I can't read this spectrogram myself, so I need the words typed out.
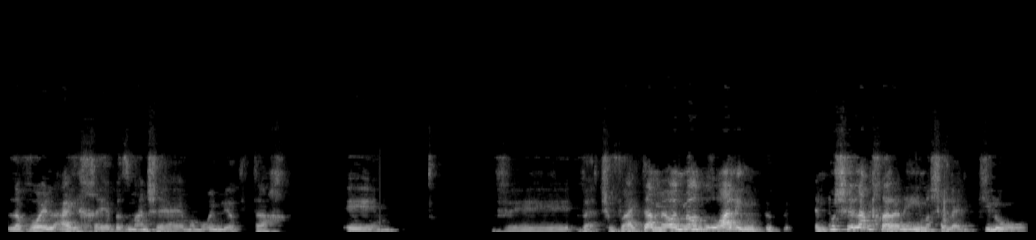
לבוא אלייך אה, בזמן שהם אמורים להיות איתך. ו... והתשובה הייתה מאוד מאוד ברורה לי, אין פה שאלה בכלל, אני אימא שלהם, כאילו,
